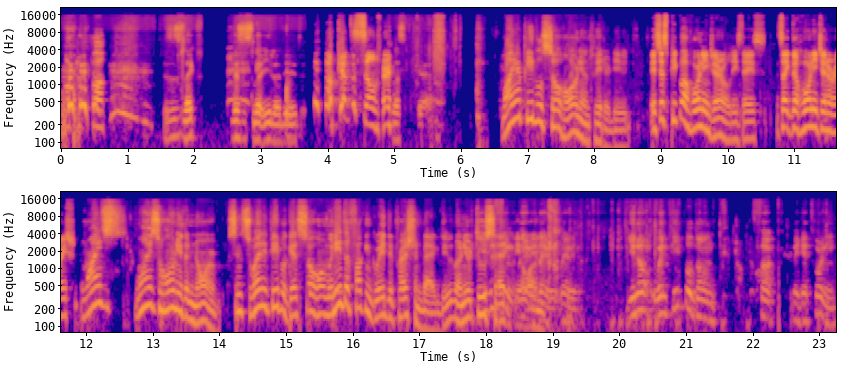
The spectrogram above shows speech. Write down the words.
What the fuck? This is like this is Loilo, dude. Welcome the Silver. Let's go. Why are people so horny on Twitter, dude? It's just people are horny in general these days. It's like the horny generation. Why is why is horny the norm? Since when did people get so horny? We need the fucking Great Depression back, dude. When you're too Here's the sad to thing, be Larry, horny. Larry, Larry. You know, when people don't fuck, they get horny.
